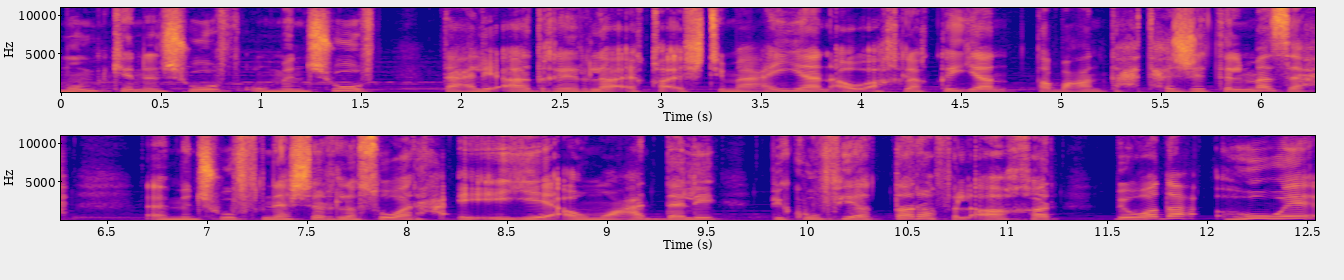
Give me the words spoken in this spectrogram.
ممكن نشوف ومنشوف تعليقات غير لائقة اجتماعيا أو أخلاقيا طبعا تحت حجة المزح. منشوف نشر لصور حقيقية أو معدلة بيكون فيها الطرف الآخر بوضع هو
